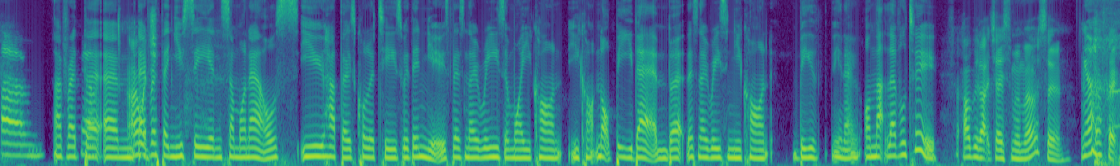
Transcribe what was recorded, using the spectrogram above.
Um, I've read Yeah. that um, I everything you see in someone else, you have those qualities within you. So there's no reason why you can't you can't not be them, but there's no reason you can't be you know on that level too. I'll be like Jason Momoa soon. Perfect.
